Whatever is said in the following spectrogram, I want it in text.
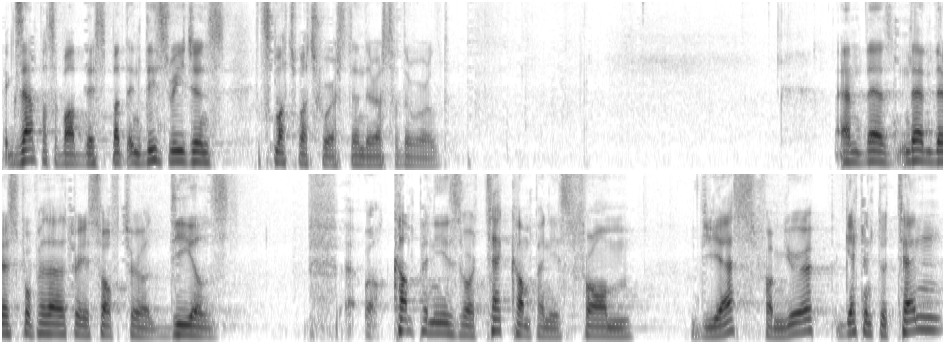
examples about this, but in these regions, it's much, much worse than the rest of the world. And there's, then there's proprietary software deals, well, companies or tech companies from the US, from Europe, get into 10,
